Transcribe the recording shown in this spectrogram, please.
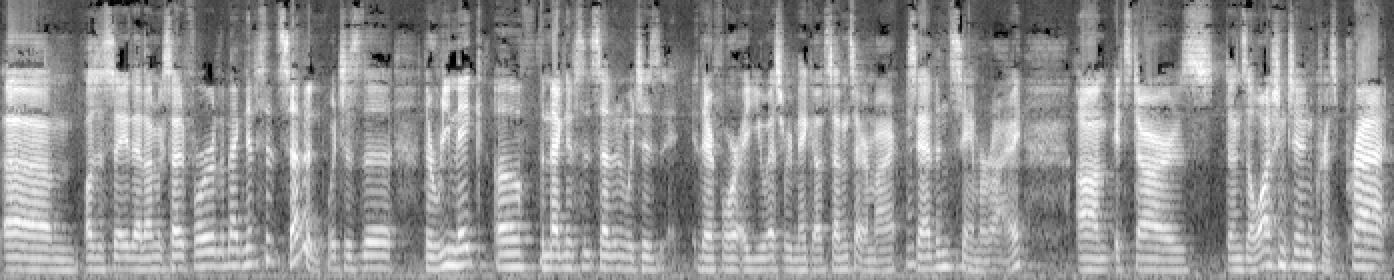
Um, I'll just say that I'm excited for the Magnificent Seven, which is the the remake of the Magnificent Seven, which is therefore a U.S. remake of Seven Samurai. Seven Samurai. Um, it stars Denzel Washington, Chris Pratt,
